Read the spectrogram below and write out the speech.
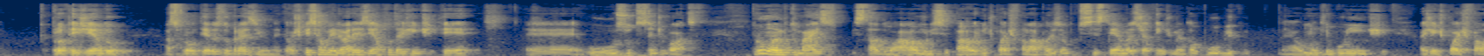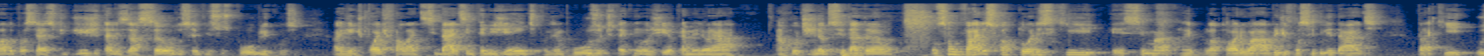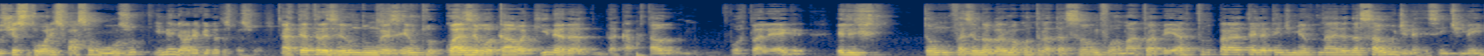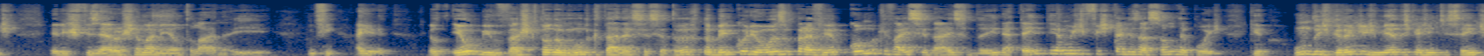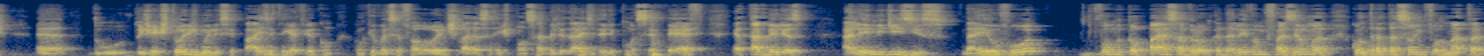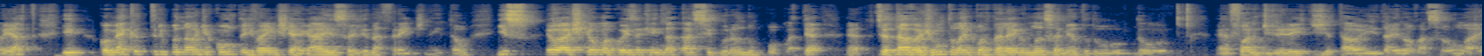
protegendo as fronteiras do Brasil. Né? Então, acho que esse é o melhor exemplo da gente ter é, o uso do sandbox. Para um âmbito mais estadual, municipal, a gente pode falar, por exemplo, de sistemas de atendimento ao público, né, ao hum. contribuinte, a gente pode falar do processo de digitalização dos serviços públicos, a gente pode falar de cidades inteligentes, por exemplo, o uso de tecnologia para melhorar a rotina do cidadão. Então, são vários fatores que esse marco regulatório abre de possibilidades para que os gestores façam uso e melhore a vida das pessoas. Até trazendo um exemplo quase local aqui, né, da, da capital Porto Alegre, eles estão fazendo agora uma contratação em formato aberto para teleatendimento na área da saúde, né? Recentemente eles fizeram o chamamento lá, né? E, enfim, aí, eu, eu acho que todo mundo que está nesse setor, estou bem curioso para ver como que vai se dar isso daí, né? Até em termos de fiscalização depois, que um dos grandes medos que a gente sente é, do, dos gestores municipais, e tem a ver com, com o que você falou antes lá dessa responsabilidade dele com o CPF, é tá, beleza, a lei me diz isso, daí eu vou, vamos topar essa bronca da lei, vamos fazer uma contratação em formato aberto, e como é que o Tribunal de Contas vai enxergar isso ali na frente, né? Então, isso eu acho que é uma coisa que ainda está segurando um pouco. Até é, você estava junto lá em Porto Alegre no lançamento do, do é, Fórum de Direito Digital e da Inovação lá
